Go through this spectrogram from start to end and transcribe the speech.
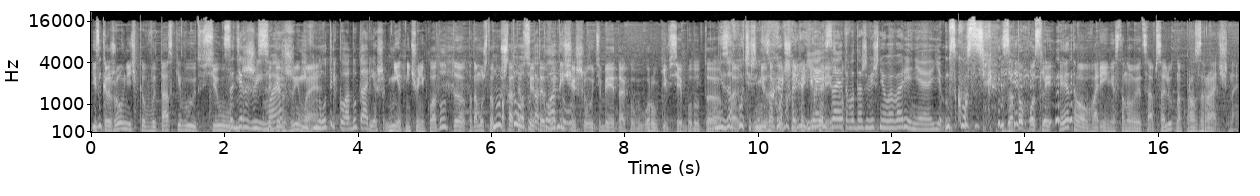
Из крыжовничка вытаскивают всю содержимое. содержимое. И внутрь кладут орешек. Нет, ничего не кладут, э, потому что Ну пока что ты все это кладут? вытащишь, у тебя и так руки все будут... э, Не захочешь не захочешь никаких Я из-за этого даже вишневое варенье ем с косточкой. Зато после этого варенье становится абсолютно прозрачное,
